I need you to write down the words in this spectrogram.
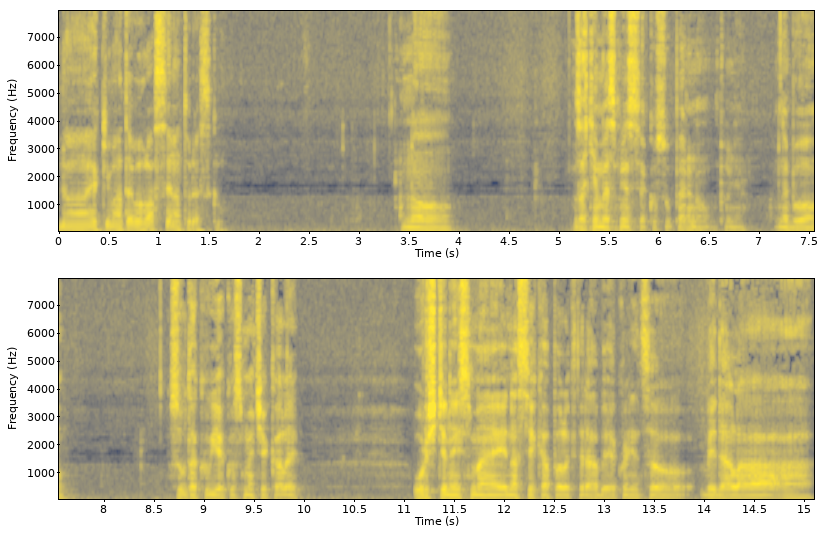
No a jaký máte ohlasy na tu desku? No, zatím ve jako super, no, úplně. Nebo jsou takový, jako jsme čekali. Určitě nejsme jedna z těch kapel, která by jako něco vydala a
